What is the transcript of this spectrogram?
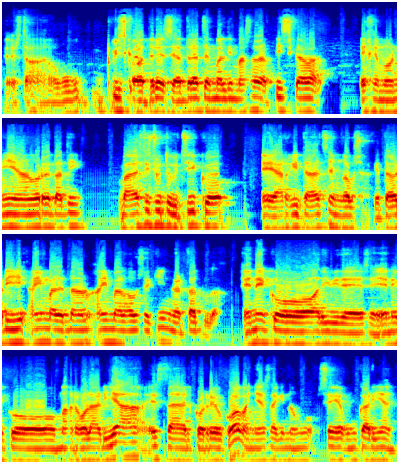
ez da, pizka bat ere, ze ateratzen baldin bazara, pizka bat, hegemonia horretatik, ba ez dizute utxiko e, argitaratzen gauzak, eta hori hainbatetan, hainbat gauzekin gertatu da. Eneko adibidez, eh, eneko margolaria, ez da el korreokoa, baina ez dakit nongo, ze egunkarian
